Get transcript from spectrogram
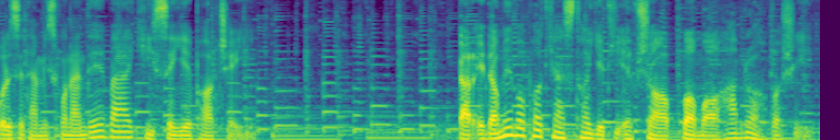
برس تمیز کننده و کیسه پارچه ای. در ادامه با پادکست های تی اف شاب با ما همراه باشید.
